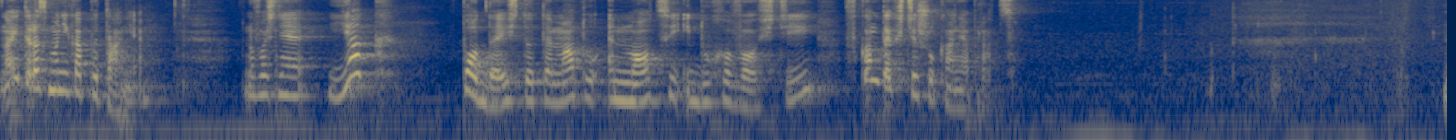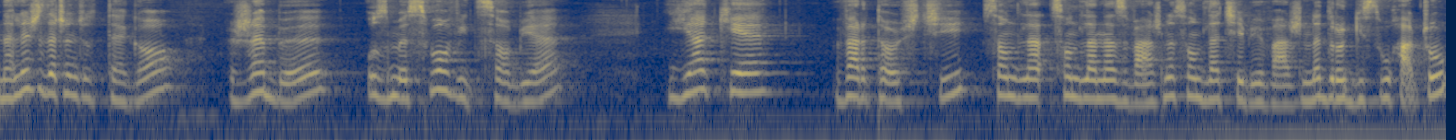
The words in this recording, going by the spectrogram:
No i teraz Monika pytanie. No właśnie, jak podejść do tematu emocji i duchowości w kontekście szukania pracy? Należy zacząć od tego, żeby uzmysłowić sobie, jakie wartości są dla, są dla nas ważne, są dla Ciebie ważne, drogi słuchaczu,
